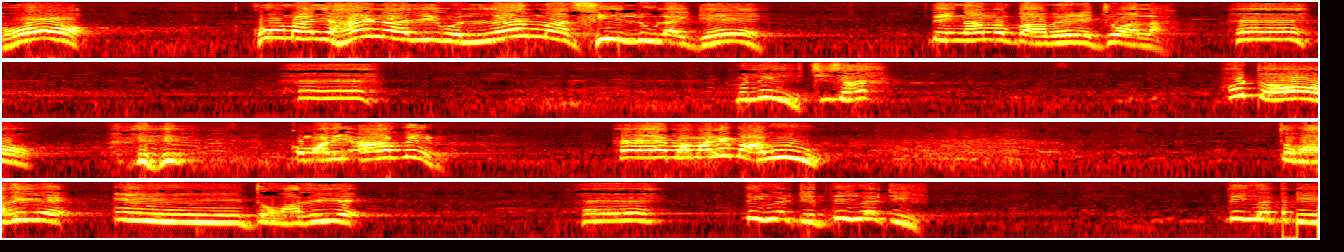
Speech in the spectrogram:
ဘော ဟိုမှာယဟန္တာကြီးကိုလမ်းမှာဆီလူလိုက်တယ်သင်္ကန်းမပါဘဲနဲ့ကြွလာဟဲဟဲမလေးကြည်စားဟုတ်တော့ကမလေးအားသိဟဲမမလေးပါဘူးတော်ပါသေးရဲ့အင်းတော်ပါသေးရဲ့ဟဲတိရွက်တီတိရွက်တီတိရွက်တီ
